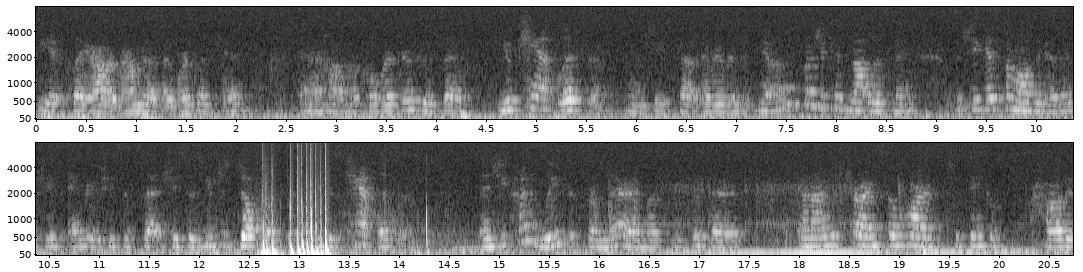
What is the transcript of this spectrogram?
see it play out around us. I work with kids and I have a coworker who said, you can't listen. And she's got everyone, you know, there's a bunch of kids not listening. So she gets them all together. She's angry. She's upset. She says, "You just don't listen. You just can't listen." And she kind of leaves it from there and lets them sit there. And I was trying so hard to think of how to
